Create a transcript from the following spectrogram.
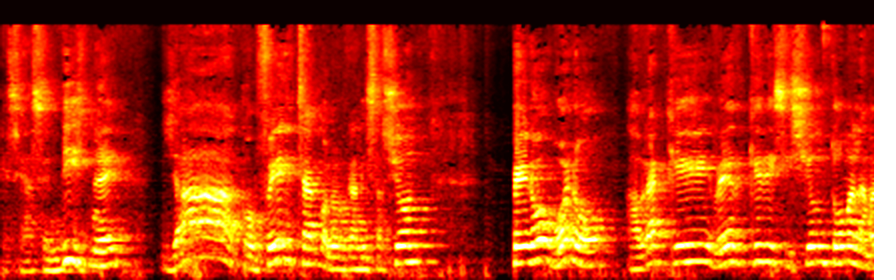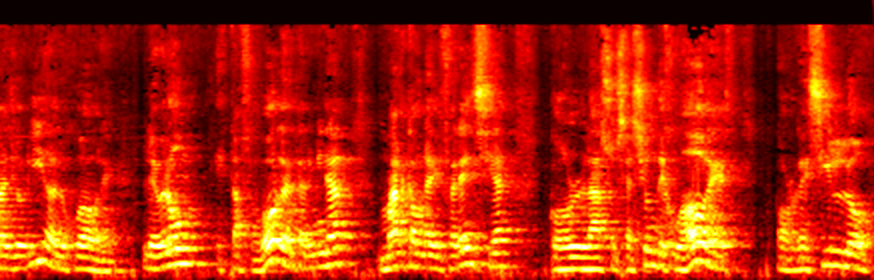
que se hace en Disney ya con fecha, con organización, pero bueno, habrá que ver qué decisión toma la mayoría de los jugadores. Lebron está a favor de terminar, marca una diferencia con la asociación de jugadores, por decirlo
